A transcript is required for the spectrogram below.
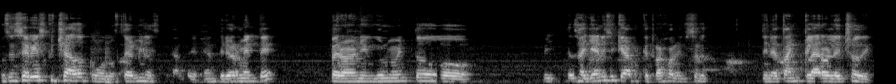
O sea, se había escuchado como los términos anteriormente, pero en ningún momento, o sea, ya ni siquiera porque trabajo en la industria tenía tan claro el hecho de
